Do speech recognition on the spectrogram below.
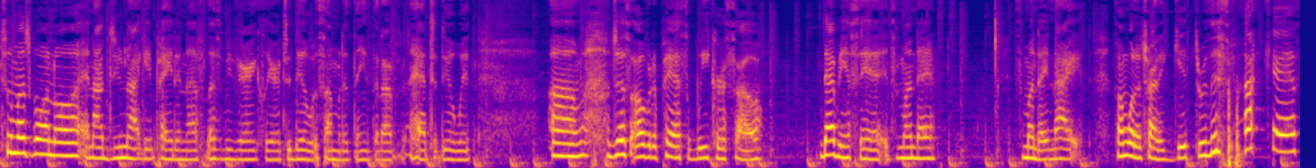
too much going on and I do not get paid enough. Let's be very clear to deal with some of the things that I've had to deal with um, just over the past week or so. That being said, it's Monday. It's Monday night. So I'm going to try to get through this podcast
